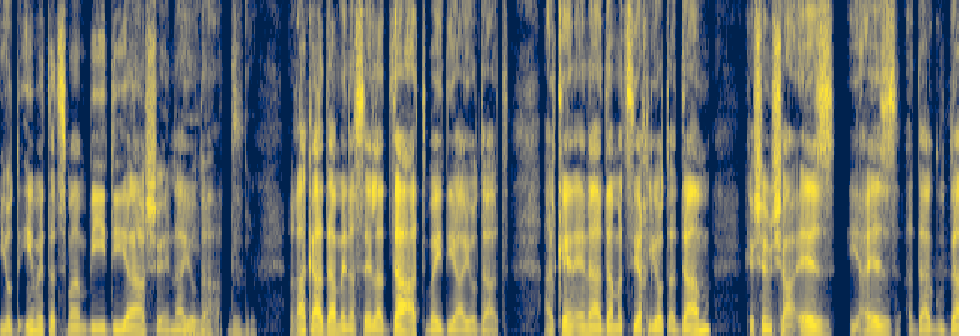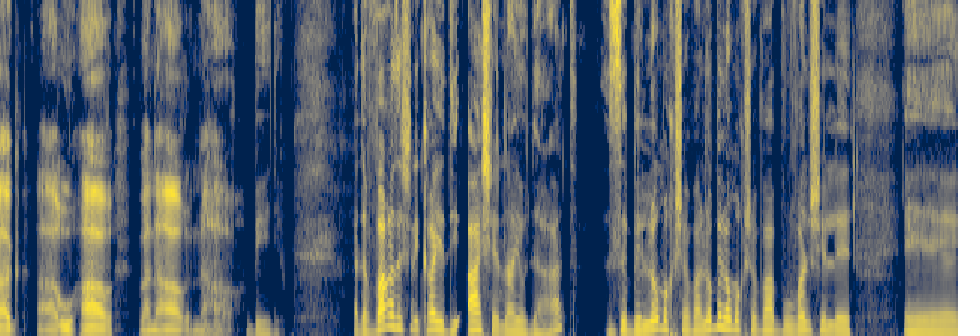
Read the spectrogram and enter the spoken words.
יודעים את עצמם בידיעה שאינה יודעת. בדיוק. רק האדם מנסה לדעת בידיעה היודעת. על כן אין האדם מצליח להיות אדם, כשם שהעז היא עז, הדג הוא דג, ההר הוא הר, והנהר נהר. בדיוק. הדבר הזה שנקרא ידיעה שאינה יודעת, זה בלא מחשבה, לא בלא מחשבה במובן של אה, אה,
